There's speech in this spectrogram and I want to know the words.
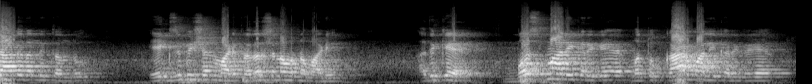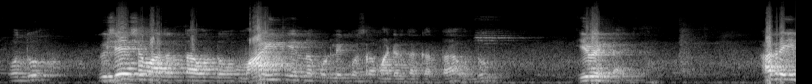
ಜಾಗದಲ್ಲಿ ತಂದು ಎಕ್ಸಿಬಿಷನ್ ಮಾಡಿ, ಪ್ರದರ್ಶನವನ್ನು ಮಾಡಿ, ಅದಕ್ಕೆ ಬಸ್ ಮಾಲೀಕರಿಗೆ ಮತ್ತು ಕಾರ್ ಮಾಲೀಕರಿಗೆ ಒಂದು ವಿಶೇಷವಾದಂಥ ಒಂದು ಮಾಹಿತಿಯನ್ನು ಕೊಡಲಿಕ್ಕೋಸ್ಕರ ಮಾಡಿರ್ತಕ್ಕಂಥ ಒಂದು ಇವೆಂಟ್ ಆಗಿದೆ. ಆದರೆ ಈ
